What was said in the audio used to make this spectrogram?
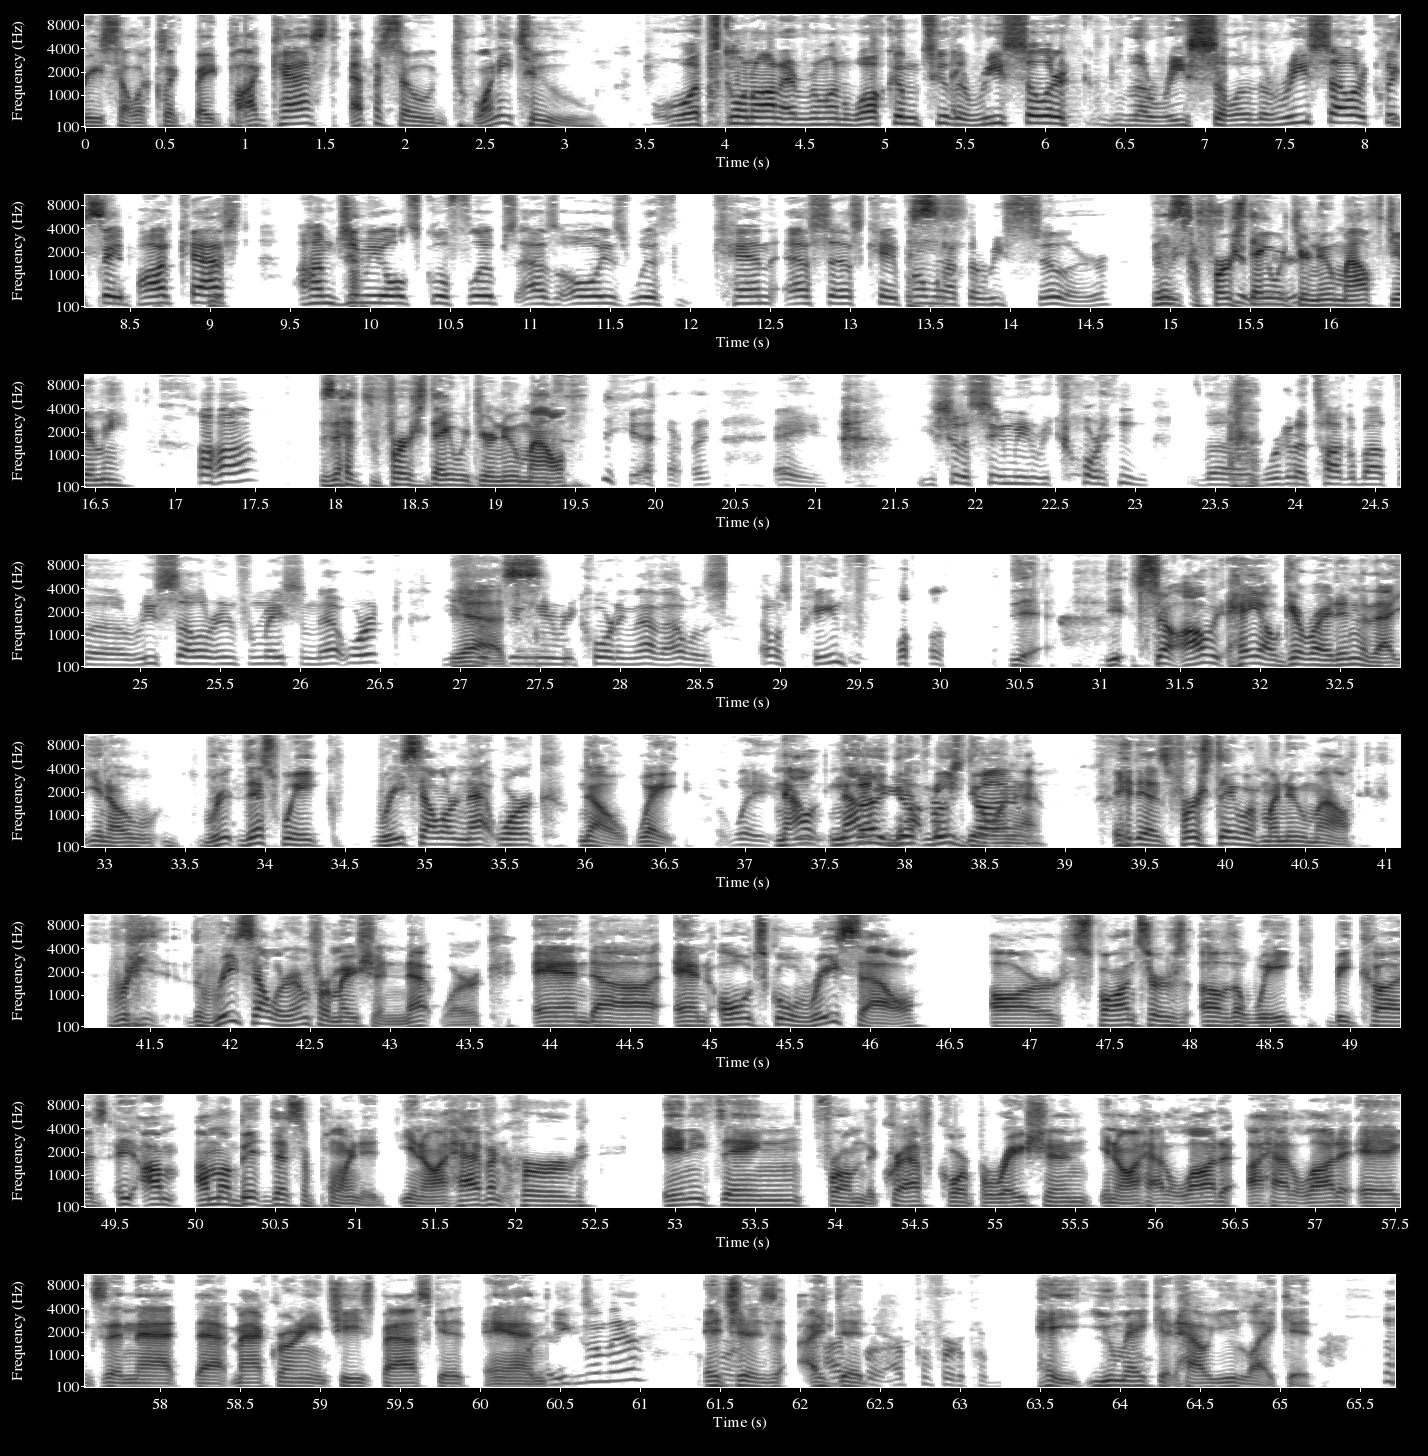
Reseller Clickbait Podcast, episode 22. What's going on, everyone? Welcome to the reseller, the reseller, the reseller clickbait podcast. I'm Jimmy Old School Flips, as always, with Ken SSK promo at the reseller. This is the first day with your new mouth, Jimmy. Uh-huh. Is that the first day with your new mouth? yeah, right. Hey, you should have seen me recording the. we're going to talk about the reseller information network. You Yes. should have seen me recording that. That was that was painful. Yeah. So, I'll, hey, I'll get right into that. You know, re- this week, Reseller Network. No, wait. Wait, Now, now you got me doing time? it. It is first day with my new mouth. Re- the Reseller Information Network and uh, and Old School Resell are sponsors of the week because I'm I'm a bit disappointed. You know, I haven't heard anything from the Kraft Corporation. You know, I had a lot of I had a lot of eggs in that that macaroni and cheese basket, and Are eggs in there. it just I did. pre- I prefer to put Hey, you make it how you like it.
